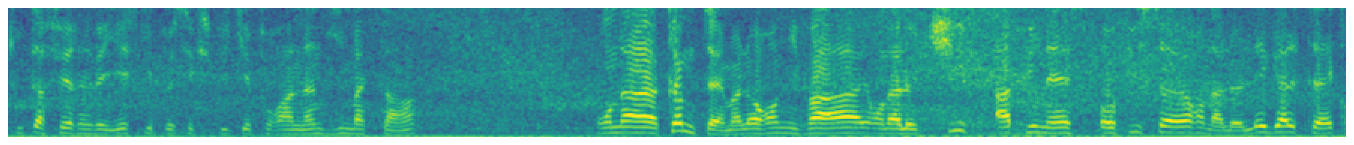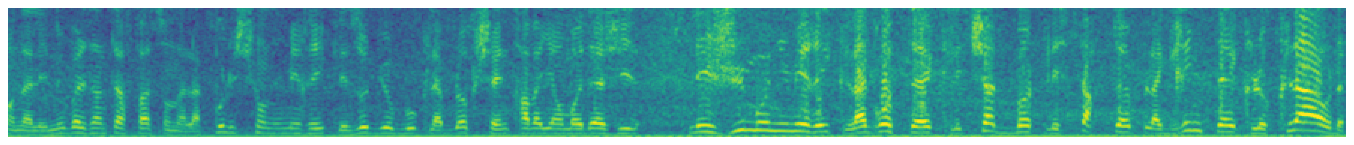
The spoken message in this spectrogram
tout à fait réveillé, ce qui peut s'expliquer pour un lundi matin. On a comme thème, alors on y va, on a le Chief Happiness Officer, on a le Legal Tech, on a les nouvelles interfaces, on a la pollution numérique, les audiobooks, la blockchain, travailler en mode agile, les jumeaux numériques, l'agrotech, les chatbots, les startups, la green tech, le cloud,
